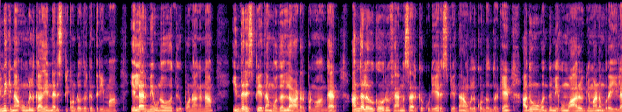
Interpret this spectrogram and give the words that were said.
இன்றைக்கி நான் உங்களுக்காக என்ன ரெசிபி கொண்டு வந்திருக்குன்னு தெரியுமா? எல்லாருமே உணவகத்துக்கு போனாங்கன்னா இந்த ரெசிபியை தான் முதல்ல ஆர்டர் பண்ணுவாங்க. அந்த அளவுக்கு ஒரு ஃபேமஸாக இருக்கக்கூடிய ரெசிபியை தான் நான் உங்களுக்கு கொண்டு வந்திருக்கேன். அதுவும் வந்து மிகவும் ஆரோக்கியமான முறையில்.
